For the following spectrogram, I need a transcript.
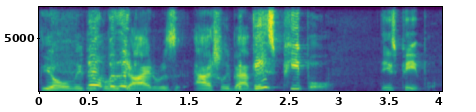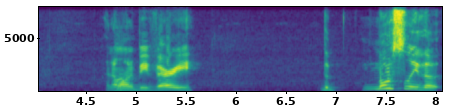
the only No, people but, who like- died was Ashley But Babbitt. these people, these people, and I want to be very the mostly the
